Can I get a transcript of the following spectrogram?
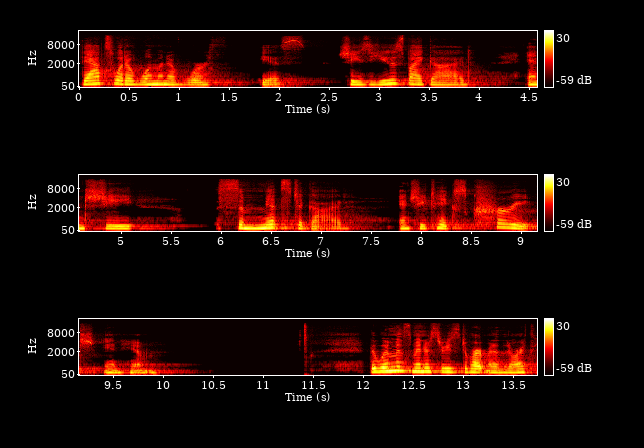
That's what a woman of worth is. She's used by God and she submits to God and she takes courage in Him. The Women's Ministries Department of the North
